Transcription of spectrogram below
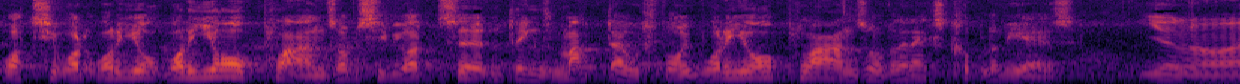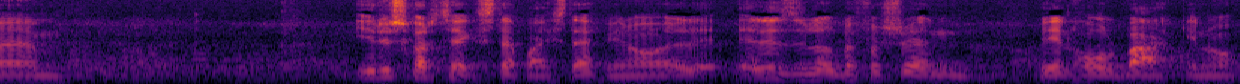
What's your, what, what are your what are your plans? Obviously, you've got certain things mapped out for you. What are your plans over the next couple of years? You know, um, you just got to take it step by step. You know, it, it is a little bit frustrating being held back. You know,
